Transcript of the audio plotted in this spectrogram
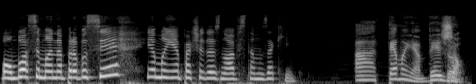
Bom, boa semana para você e amanhã a partir das nove estamos aqui. Até amanhã, beijão. Tchau.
